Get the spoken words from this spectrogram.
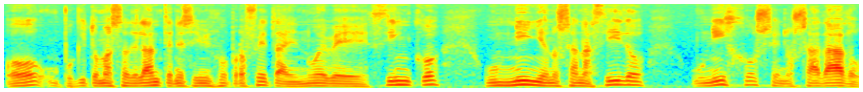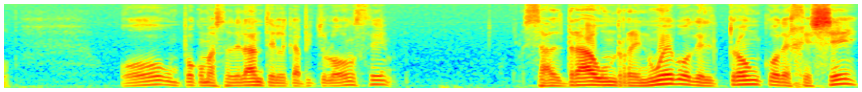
O un poquito más adelante en ese mismo profeta, en 9.5, un niño nos ha nacido, un hijo se nos ha dado. O un poco más adelante en el capítulo 11, saldrá un renuevo del tronco de Jesé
